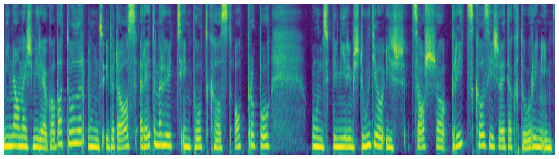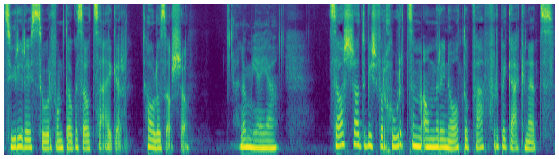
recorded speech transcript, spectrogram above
Mein Name ist Mirja Gabatuller und über das reden wir heute im Podcast «Apropos». Und bei mir im Studio ist Sascha Pritzko, sie ist Redaktorin im Zürich-Ressort vom Tagesanzeiger. Hallo Sascha. Hallo Mirja. Sascha, du bist vor kurzem am Renato Pfeffer begegnet.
